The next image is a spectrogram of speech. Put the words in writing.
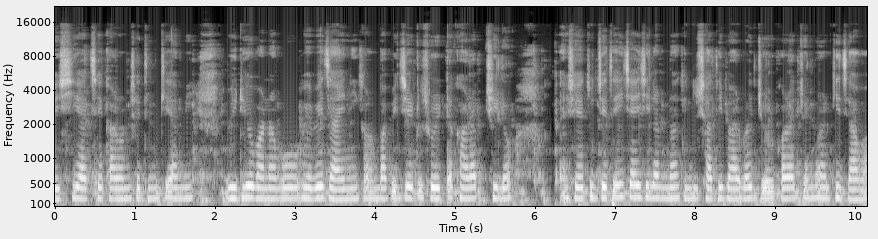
বেশি আছে, কারণ সেদিনকে আমি ভিডিও বানাবো ভেবে যাইনি, কারণ বাপির যেহেতু শরীরটা খারাপ ছিল, সেহেতু যেতেই চাইছিলাম না, কিন্তু সাথী বারবার জোর করার জন্য আর কি যাওয়া।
